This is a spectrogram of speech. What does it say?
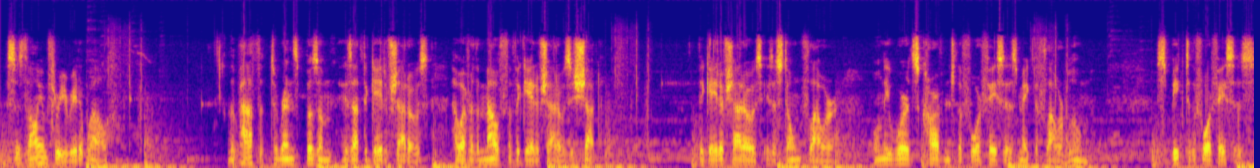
This is Volume 3, read it well. The path to Rem's bosom is at the Gate of Shadows, however the mouth of the Gate of Shadows is shut. The Gate of Shadows is a stone flower. Only words carved into the four faces make the flower bloom. Speak to the four faces,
